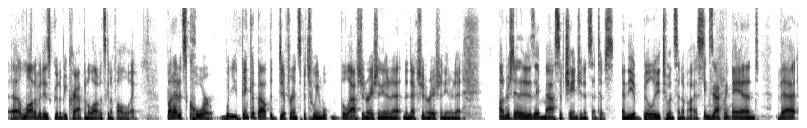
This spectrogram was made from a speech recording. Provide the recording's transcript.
A lot of it is going to be crap and a lot of it's going to fall away. But at its core, when you think about the difference between the last generation of the internet and the next generation of the internet, understand that it is a massive change in incentives and the ability to incentivize. Exactly. And that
